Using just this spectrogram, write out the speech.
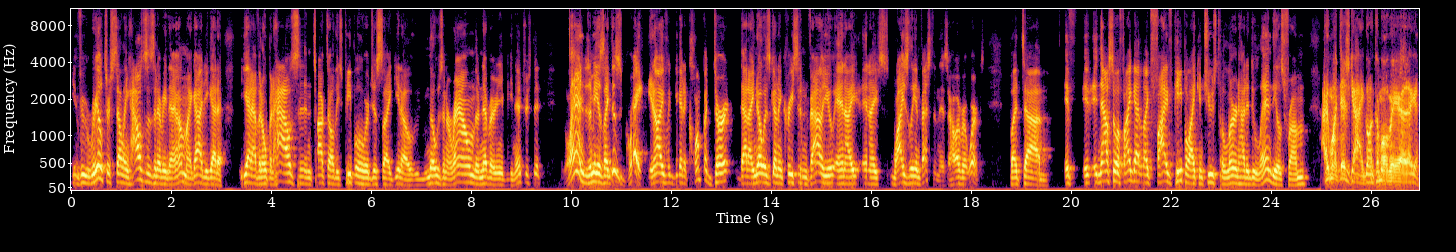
if you're a realtor selling houses and everything, oh my God, you gotta you gotta have an open house and talk to all these people who are just like you know nosing around. They're never even interested. Land to me is like this is great. You know, I would get a clump of dirt that I know is going to increase in value, and I and I wisely invest in this, or however it works. But um, if, if now so if i got like five people i can choose to learn how to do land deals from i want this guy going come over here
